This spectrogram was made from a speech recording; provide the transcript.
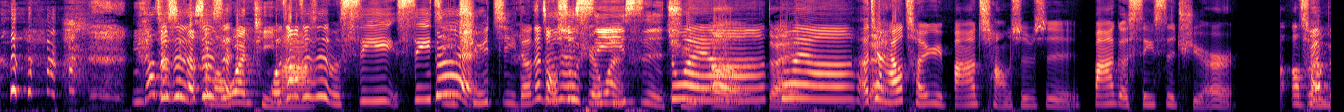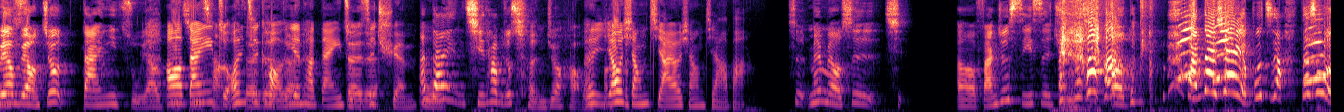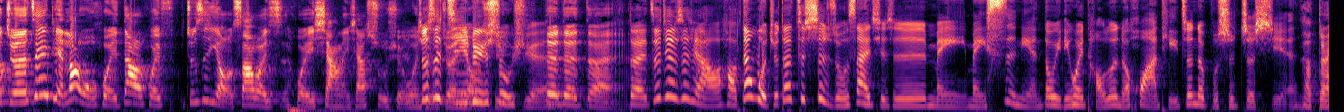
你知道这是个什么问题吗？我知道这是什么 C C 几取几的那种数学问，四取二，对啊，而且还要乘以八场，是不是？八个 C 四取二？哦，不用不用不用，就单一组要哦，单一组哦，你只考验它单一组是全部，那单其他不就乘就好了？要相加要相加吧？是没有没有是其。呃，反正就 C 四取二的，反正现在也不知道。但是我觉得这一点让我回到回，就是有稍微回想了一下数学问题，就是几率数学。对对对对，这件事情好好。但我觉得这世足赛其实每每四年都一定会讨论的话题，真的不是这些啊。对，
